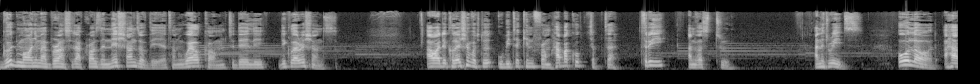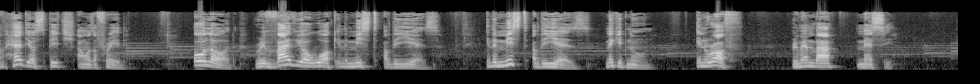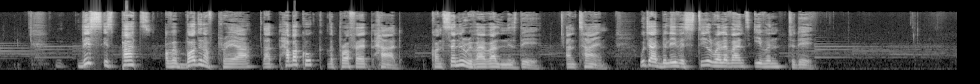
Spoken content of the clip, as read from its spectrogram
Good morning, my brothers and sisters across the nations of the earth, and welcome to Daily Declarations. Our declaration for today will be taken from Habakkuk chapter 3 and verse 2. And it reads, O Lord, I have heard your speech and was afraid. O Lord, revive your work in the midst of the years. In the midst of the years, make it known. In wrath, remember mercy. This is part of a burden of prayer that Habakkuk the prophet had concerning revival in his day and time, which I believe is still relevant even today.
